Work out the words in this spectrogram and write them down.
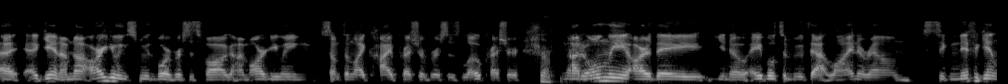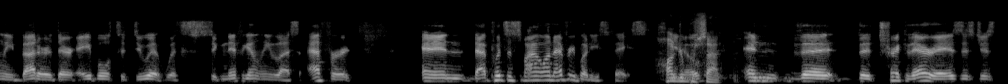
uh, again, I'm not arguing smoothbore versus fog. I'm arguing something like high pressure versus low pressure. Sure. Not only are they, you know, able to move that line around significantly better, they're able to do it with significantly less effort and that puts a smile on everybody's face 100% know? and the the trick there is is just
